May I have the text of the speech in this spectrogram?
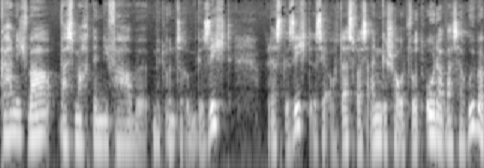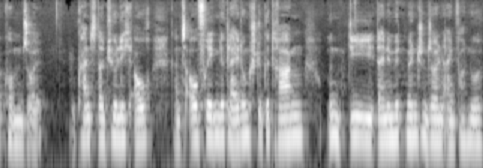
gar nicht wahr, was macht denn die Farbe mit unserem Gesicht, weil das Gesicht ist ja auch das, was angeschaut wird oder was herüberkommen soll. Du kannst natürlich auch ganz aufregende Kleidungsstücke tragen und die, deine Mitmenschen sollen einfach nur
